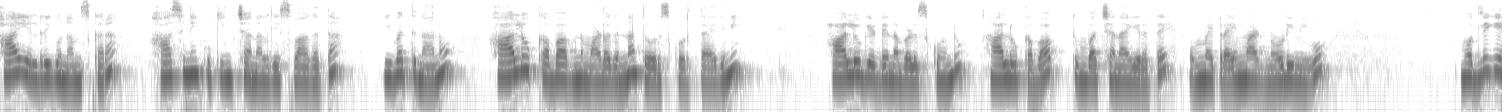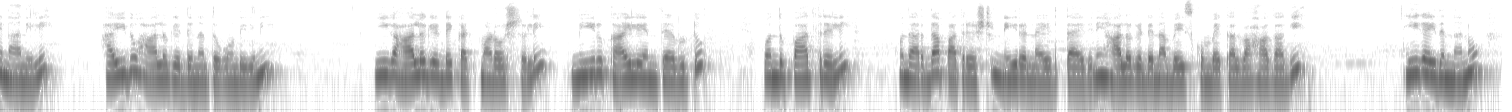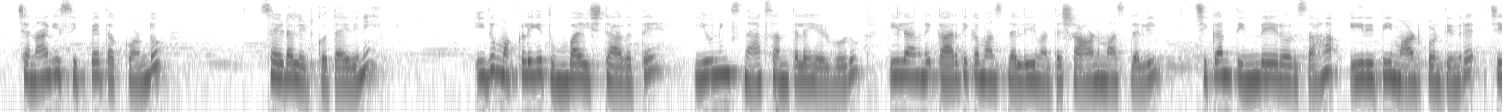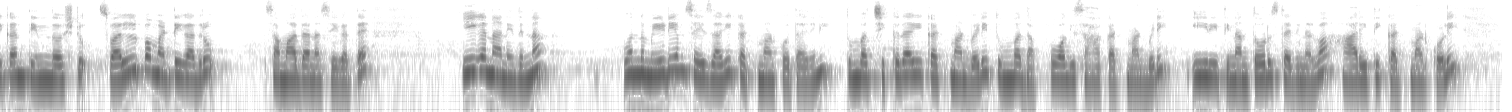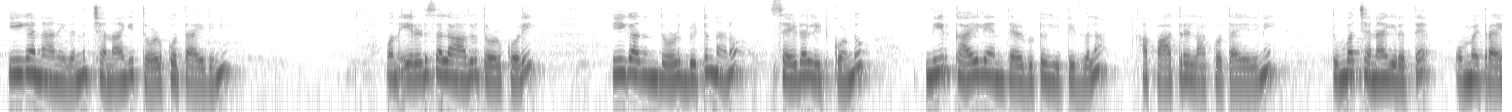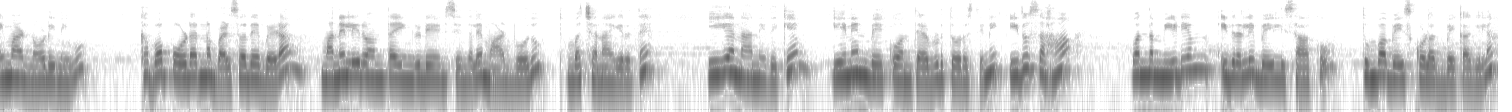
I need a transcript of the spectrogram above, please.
Hi ಎಲ್ರಿಗೂ ನಮಸ್ಕಾರ. Hasini cooking ಚಾನಲ್ಗೆ ಸ್ವಾಗತ. ಇವತ್ತು ನಾನು ಹಾಲು ಕಬಾಬ್ನ ಮಾಡೋದನ್ನು ತೋರಿಸ್ಕೊಡ್ತಾ ಇದ್ದೀನಿ. ಆಲೂಗೆಡ್ಡೆನ ಬಳಸ್ಕೊಂಡು ಹಾಲು ಕಬಾಬ್ ತುಂಬ ಚೆನ್ನಾಗಿರುತ್ತೆ. ಒಮ್ಮೆ ಟ್ರೈ ಮಾಡಿ ನೋಡಿ ನೀವು. ಮೊದಲಿಗೆ ನಾನಿಲ್ಲಿ ಐದು ಆಲೂಗೆಡ್ಡೆನ ತೊಗೊಂಡಿದ್ದೀನಿ. ಈಗ ಆಲೂಗೆಡ್ಡೆ ಕಟ್ ಮಾಡೋ ಅಷ್ಟರಲ್ಲಿ ನೀರು ಕಾಯಿಲೆ ಅಂತ ಹೇಳ್ಬಿಟ್ಟು ಒಂದು ಪಾತ್ರೆಯಲ್ಲಿ ಒಂದು ಅರ್ಧ ಪಾತ್ರೆಯಷ್ಟು ನೀರನ್ನು ಇಡ್ತಾ ಇದ್ದೀನಿ. ಆಲೂಗೆಡ್ಡೆನ ಬೇಯಿಸ್ಕೊಬೇಕಲ್ವ ಹಾಗಾಗಿ. ಈಗ ಇದನ್ನು ನಾನು ಚೆನ್ನಾಗಿ ಸಿಪ್ಪೆ ತಕ್ಕೊಂಡು ಸೈಡಲ್ಲಿ ಇಟ್ಕೋತಾ ಇದ್ದೀನಿ. ಇದು ಮಕ್ಕಳಿಗೆ ತುಂಬ ಇಷ್ಟ ಆಗುತ್ತೆ. ಈವ್ನಿಂಗ್ ಸ್ನ್ಯಾಕ್ಸ್ ಅಂತಲೇ ಹೇಳ್ಬೋದು. ಇಲ್ಲಾಂದರೆ ಕಾರ್ತಿಕ ಮಾಸದಲ್ಲಿ ಮತ್ತು ಶ್ರಾವಣ ಮಾಸದಲ್ಲಿ ಚಿಕನ್ ತಿಂದೇ ಇರೋರು ಸಹ ಈ ರೀತಿ ಮಾಡ್ಕೊಂಡು ತಿಂದರೆ ಚಿಕನ್ ತಿಂದಷ್ಟು ಸ್ವಲ್ಪ ಮಟ್ಟಿಗಾದರೂ ಸಮಾಧಾನ ಸಿಗುತ್ತೆ. ಈಗ ನಾನು ಇದನ್ನು ಒಂದು ಮೀಡಿಯಮ್ ಸೈಜಾಗಿ ಕಟ್ ಮಾಡ್ಕೋತಾ ಇದ್ದೀನಿ. ತುಂಬ ಚಿಕ್ಕದಾಗಿ ಕಟ್ ಮಾಡಬೇಡಿ, ತುಂಬ ದಪ್ಪವಾಗಿ ಸಹ ಕಟ್ ಮಾಡಬೇಡಿ. ಈ ರೀತಿ ನಾನು ತೋರಿಸ್ತಾ ಇದ್ದೀನಲ್ವ, ಆ ರೀತಿ ಕಟ್ ಮಾಡ್ಕೊಳ್ಳಿ. ಈಗ ನಾನು ಇದನ್ನು ಚೆನ್ನಾಗಿ ತೊಳ್ಕೊತಾ ಇದ್ದೀನಿ. ಒಂದು ಎರಡು ಸಲ ಆದರೂ ತೊಳ್ಕೊಳ್ಳಿ. ಈಗ ಅದನ್ನು ತೊಳೆದ್ಬಿಟ್ಟು ನಾನು ಸೈಡಲ್ಲಿ ಇಟ್ಕೊಂಡು ನೀರು ಕಾಯಿಲೆ ಅಂತ ಹೇಳ್ಬಿಟ್ಟು ಇಟ್ಟಿದ್ವಲ್ಲ ಆ ಪಾತ್ರೆಲಿ ಹಾಕ್ಕೋತಾ ಇದ್ದೀನಿ. ತುಂಬ ಚೆನ್ನಾಗಿರುತ್ತೆ. ಒಮ್ಮೆ ಟ್ರೈ ಮಾಡಿ ನೋಡಿ ನೀವು. ಕಬಾಬ್ ಪೌಡರ್ನ ಬಳಸೋದೇ ಬೇಡ. ಮನೇಲಿರೋವಂಥ ಇಂಗ್ರೀಡಿಯೆಂಟ್ಸಿಂದಲೇ ಮಾಡ್ಬೋದು. ತುಂಬ ಚೆನ್ನಾಗಿರುತ್ತೆ. ಈಗ ನಾನು ಇದಕ್ಕೆ ಏನೇನು ಬೇಕು ಅಂತ ಹೇಳ್ಬಿಟ್ಟು ತೋರಿಸ್ತೀನಿ. ಇದು ಸಹ ಒಂದು ಮೀಡಿಯಮ್ ಇದರಲ್ಲಿ ಬೇಯಲಿ ಸಾಕು. ತುಂಬ ಬೇಯಿಸ್ಕೊಳ್ಳೋದು ಬೇಕಾಗಿಲ್ಲ.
